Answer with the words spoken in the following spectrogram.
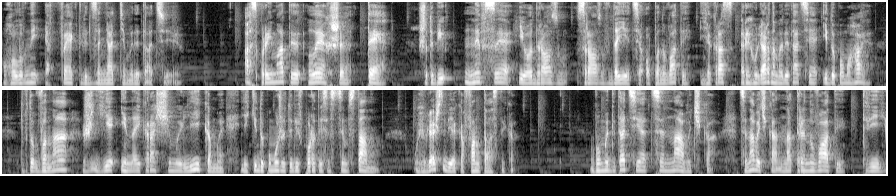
головний ефект від заняття медитацією. А сприймати легше те, що тобі не все і одразу зразу вдається опанувати, якраз регулярна медитація і допомагає. Тобто вона ж є і найкращими ліками, які допоможуть тобі впоратися з цим станом. Уявляєш собі, яка фантастика? Бо медитація це навичка, це навичка натренувати твій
